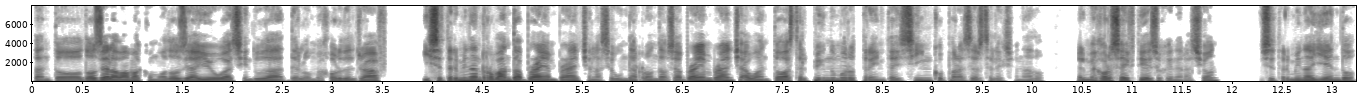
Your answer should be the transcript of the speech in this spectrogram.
Tanto dos de Alabama como dos de Iowa, sin duda de lo mejor del draft. Y se terminan robando a Brian Branch en la segunda ronda. O sea, Brian Branch aguantó hasta el pick número 35 para ser seleccionado. El mejor safety de su generación. Y se termina yendo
